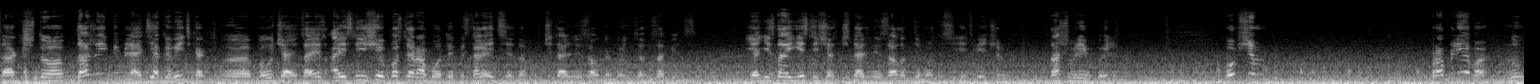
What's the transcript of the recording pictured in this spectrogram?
Так что даже и библиотека, видите, как э, получается. А, а если еще и после работы, представляете там читальный зал какой-нибудь забиться. Я не знаю, есть ли сейчас читальные залы, где можно сидеть вечером. В наше время были. В общем, проблема. Ну,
